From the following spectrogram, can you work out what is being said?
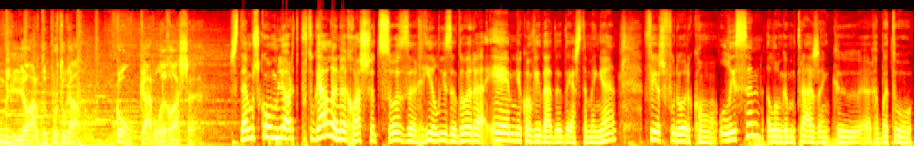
melhor de Portugal, com Carla Rocha. Estamos com o melhor de Portugal. Ana Rocha de Souza, realizadora, é a minha convidada desta manhã. Fez furor com Listen, a longa-metragem que arrebatou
